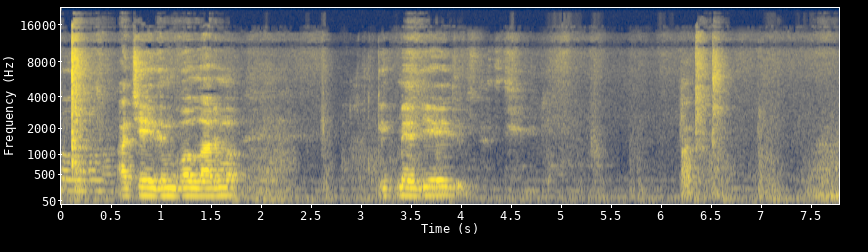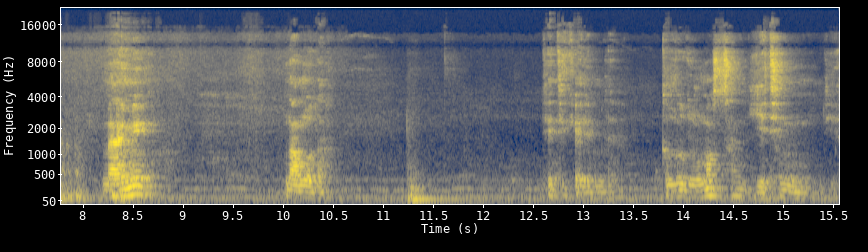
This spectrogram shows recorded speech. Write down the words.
kollarımı. açaydım kollarımı. Gitme diyeydim. Bak. Mermi namluda. Tetik elimde. Kıllı durmazsan yetim diye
